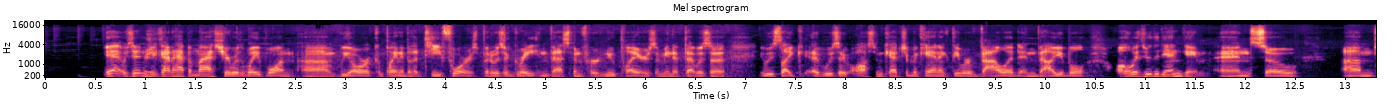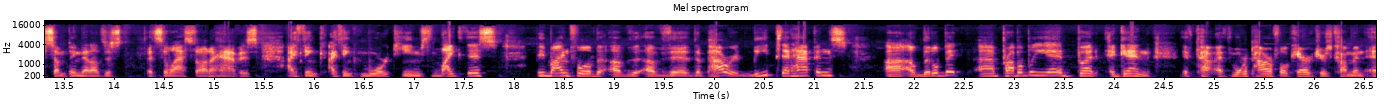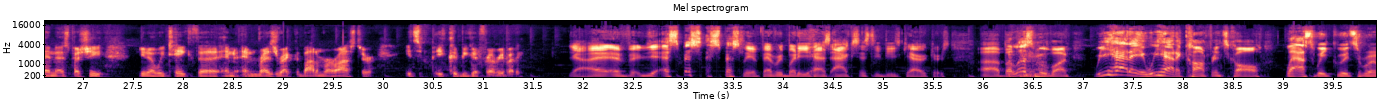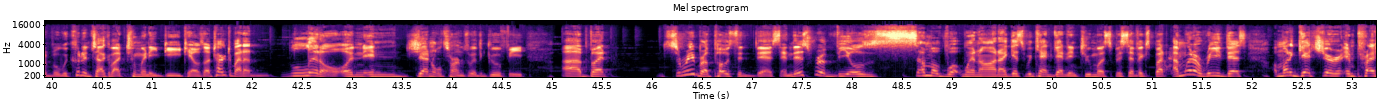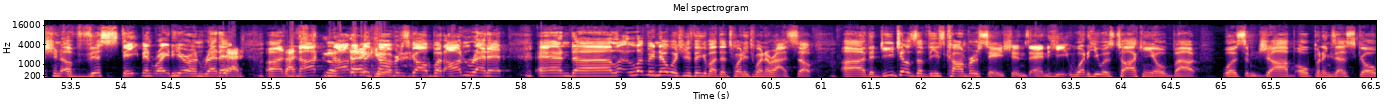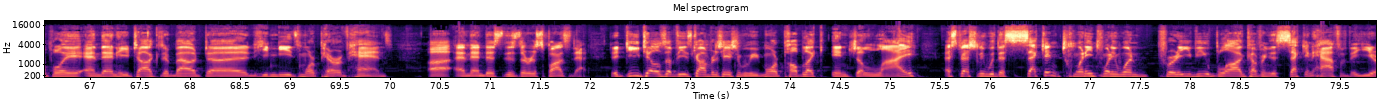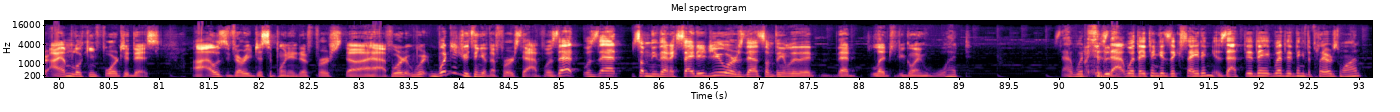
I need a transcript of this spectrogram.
Yeah, it was interesting. Kind of happened last year with Wave One. Um, we all were complaining about the T fours, but it was a great investment for new players. I mean, if that was a, it was like it was an awesome catch-up mechanic. They were valid and valuable all the way through the end game, and so um, something that I'll just that's the last thought I have is I think I think more teams like this be mindful of the of the of the the power leap that happens. Uh, a little bit, uh, probably, uh, but again, if pow- if more powerful characters come and especially, you know, we take the and, and resurrect the bottom of our roster, it's it could be good for everybody. Yeah, if, especially especially if everybody has access to these characters. Uh, but let's move on. We had a we had a conference call last week with but we couldn't talk about too many details. I talked about a little in, in general terms with Goofy, uh, but Cerebro posted this, and this reveals some of what went on. I guess we can't get into too much specifics, but I'm going to read this. I'm going to get your impression of this statement right here on Reddit. Yes, uh, not good. not on the you. conference call, but on Reddit. And uh, let, let me know what you think about the 2020 Raz. So uh, the details of these conversations and he what he was talking about was some job openings at Scopely, and then he talked about uh, he needs more pair of hands. Uh, and then this, this is the response to that. The details of these conversations will be more public in July, especially with the second 2021 preview blog covering the second half of the year. I am looking forward to this. Uh, I was very disappointed in the first uh, half. Where- what did you think of the first half? Was that was that something that excited you, or is that something that, that led you going, "What is that? What is that? What they think is exciting? Is that the, they, what they think the players want?"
